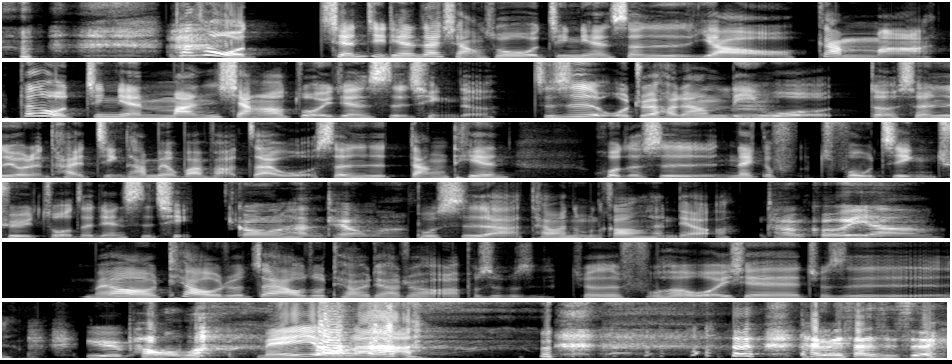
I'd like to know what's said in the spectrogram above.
但是我。前几天在想说，我今年生日要干嘛？但是我今年蛮想要做一件事情的，只是我觉得好像离我的生日有点太近，他、嗯、没有办法在我生日当天或者是那个附近去做这件事情。高空弹跳吗？不是啊，台湾怎么高空弹跳啊？台湾可以啊，没有跳，我就在澳洲跳一跳就好了。不是不是，就是符合我一些就是约炮吗？没有啦，还没三十岁。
